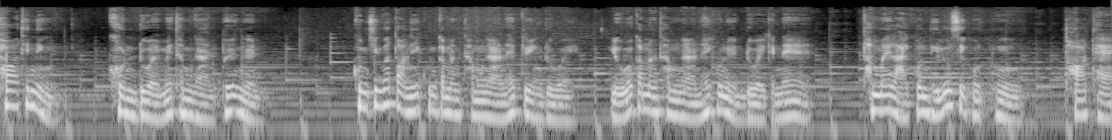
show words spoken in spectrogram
ข้อที่ 1 คนรวยไม่ทำงานเพื่อเงิน คุณคิดว่าตอนนี้คุณกำลังทำงานให้ตัวเองรวย หรือว่ากำลังทำงานให้คนอื่นรวยกันแน่ทำไมหลายคนถึงรู้สึกหดหู่ท้อแท้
